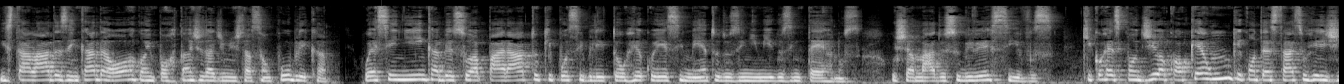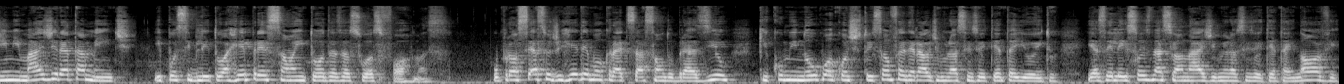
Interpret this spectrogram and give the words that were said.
instaladas em cada órgão importante da administração pública, o SNI encabeçou aparato que possibilitou o reconhecimento dos inimigos internos, os chamados subversivos, que correspondiam a qualquer um que contestasse o regime mais diretamente e possibilitou a repressão em todas as suas formas. O processo de redemocratização do Brasil, que culminou com a Constituição Federal de 1988 e as eleições nacionais de 1989,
